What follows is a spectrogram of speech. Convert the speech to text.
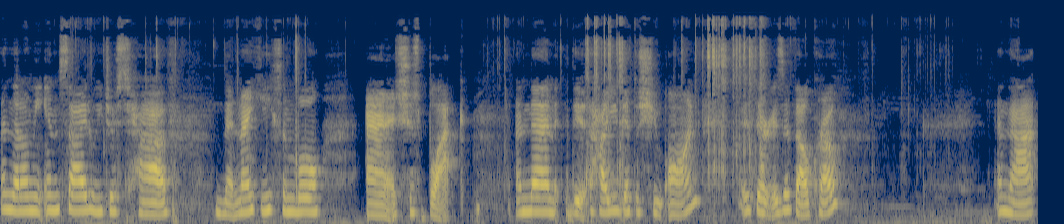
And then on the inside, we just have the Nike symbol and it's just black. And then the, how you get the shoe on is there is a Velcro. And that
